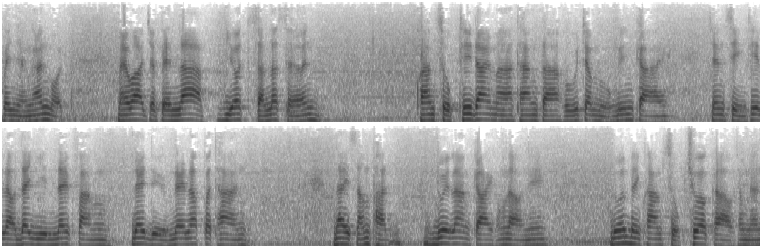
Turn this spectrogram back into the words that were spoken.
เป็นอย่างนั้นหมด ไม่ว่าจะเป็นลาบยศสรรเสริญ ความสุขที่ได้มาทางตาหูจมูกลิ้นกายเช่นสิ่งที่เราได้ยินได้ฟังได้ดื่มได้รับประทาน ได้สัมผัสด้วยร่างกายของเรานี้ล้วนเป็นความสุขชั่วคราวทั้งนั้น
